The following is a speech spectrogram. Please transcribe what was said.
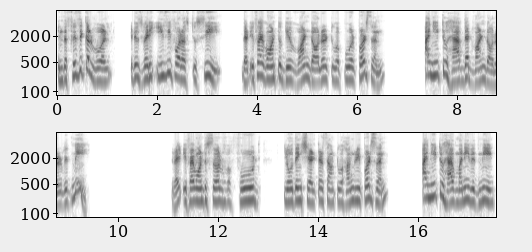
In the physical world, it is very easy for us to see that if I want to give one dollar to a poor person, I need to have that one dollar with me. Right? If I want to serve food, clothing, shelter some to a hungry person, I need to have money with me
